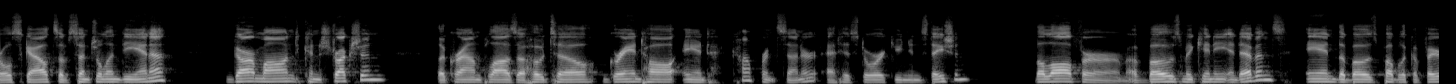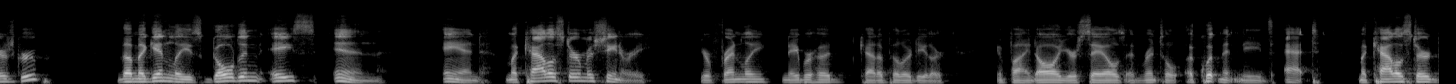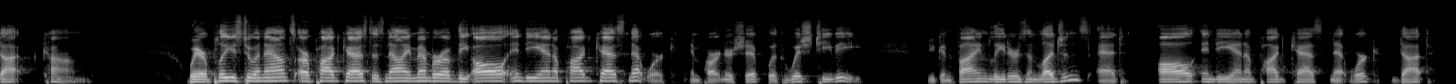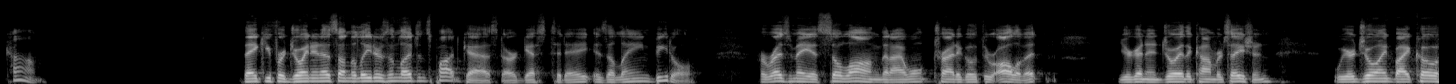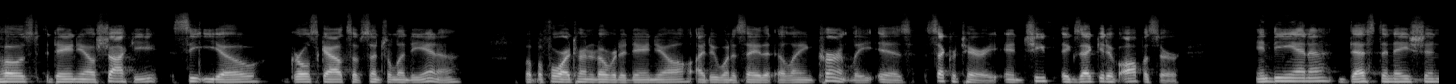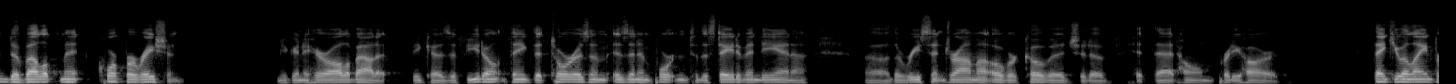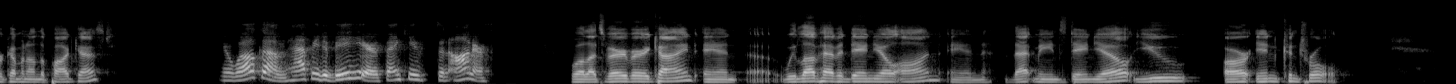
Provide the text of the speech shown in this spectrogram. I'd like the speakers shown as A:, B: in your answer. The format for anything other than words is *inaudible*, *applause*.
A: Girl Scouts of Central Indiana, Garmong Construction, the Crowne Plaza Hotel, Grand Hall, and Conference Center at Historic Union Station, the law firm of Bose McKinney and Evans, and the Bose Public Affairs Group, the McGinley's Golden Ace Inn, and MacAllister Machinery, your friendly neighborhood Caterpillar dealer. You can find all your sales and rental equipment needs at MacAllister.com. We are pleased to announce our podcast is now a member of the All Indiana Podcast Network in partnership with Wish TV. You can find Leaders and Legends at allindianapodcastnetwork.com. Thank you for joining us on the Leaders and Legends podcast. Our guest today is Elaine Bedel. Her resume is so long that I won't try to go through all of it. You're going to enjoy the conversation. We are joined by co host Danielle Shockey, CEO, Girl Scouts of Central Indiana. But before I turn it over to Danielle, I do want to say that Elaine currently is Secretary and Chief Executive Officer, Indiana Destination Development Corporation. You're going to hear all about it because if you don't think that tourism isn't important to the state of Indiana, uh, the recent drama over COVID should have hit that home pretty hard. Thank you, Elaine, for coming on the podcast.
B: You're welcome. Happy to be here. Thank you. It's an honor.
A: Well, that's very, very kind. And uh, we love having Danielle on. And that means, Danielle, you are in control.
